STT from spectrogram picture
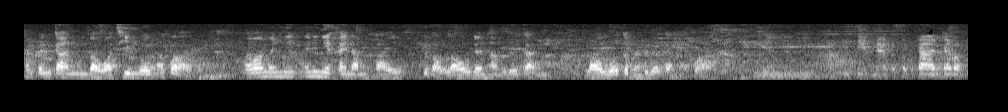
มันเป็นการแบบว่าทีมเวิร์กมากกว่าผมเพราะว่าไม่มีไม่ได้มีใครนำใคร คือแบบเราเดินทางไปด้วยกัน เราเวิร์กกับมันไปด้วยกันมากกว่าอืมอะพี่เจดแม้ประสบการณ์การละค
